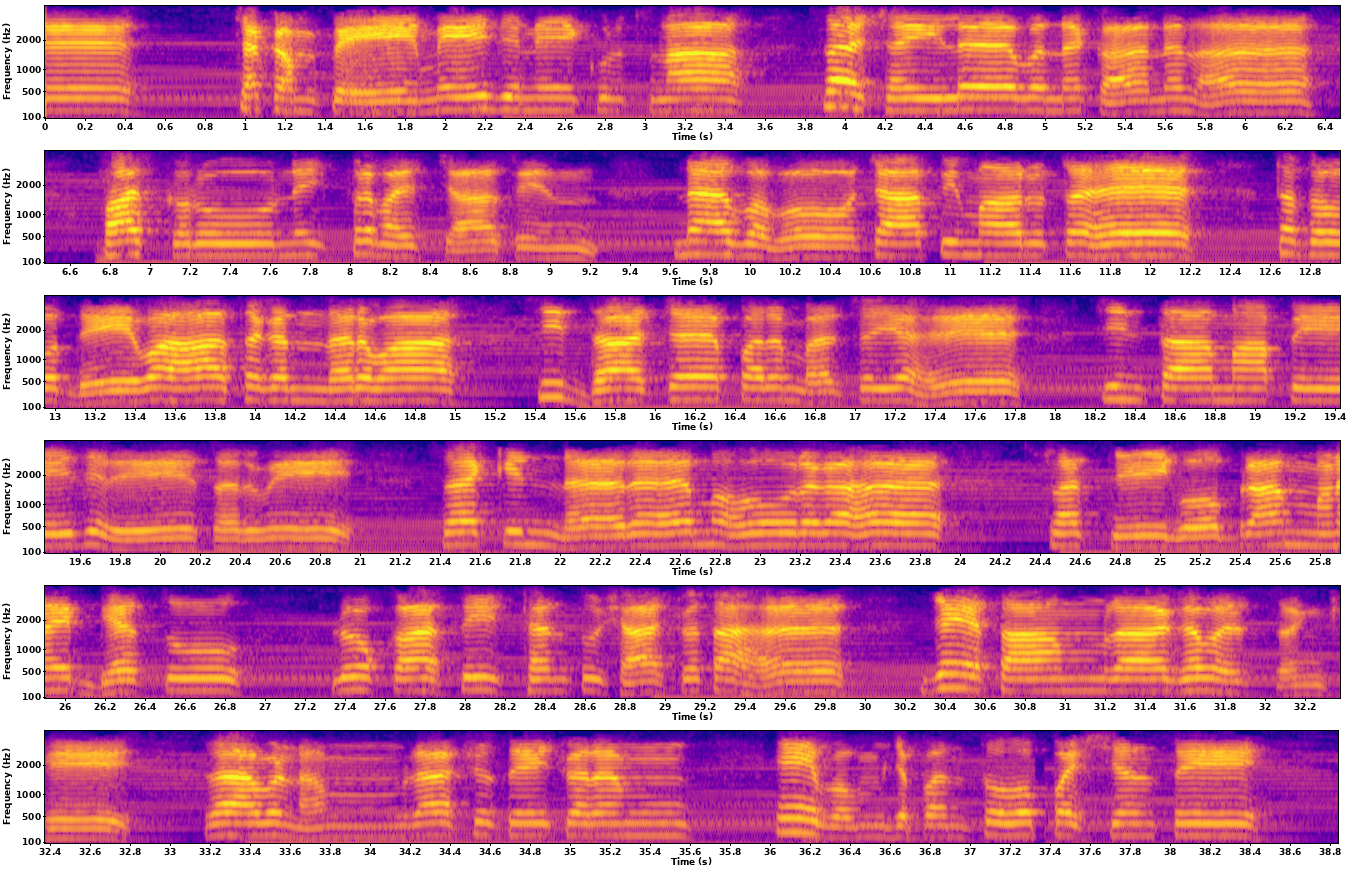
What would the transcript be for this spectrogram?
चकम्पे मेदिने कृत्स्ना सशैलवनकानन भास्करो निष्प्रभश्चासीन् न बभो चापि मारुतः। ततो देवा सगन्धर्वा सिद्धा च परमर्शयः चिन्तामापेदिरे सर्वे स किन्नर महोरगः स्वस्ति गो ब्राह्मणेभ्यस्तु लोकास्तिष्ठन्तु शाश्वतः। जयताम् राघव सङ्ख्ये रावणम् राक्षसेश्वरम् एवम् जपन्तो पश्यन्ते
